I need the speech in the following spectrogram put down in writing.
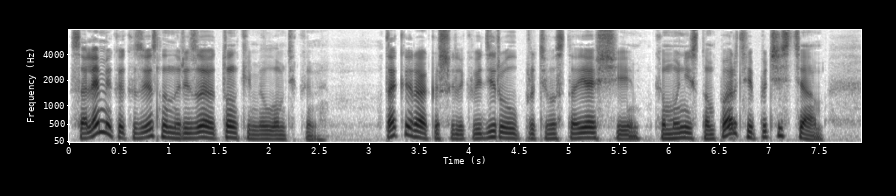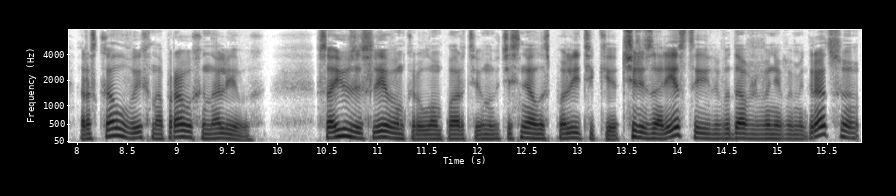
Солями, как известно, нарезают тонкими ломтиками так и Ракоши ликвидировал противостоящие коммунистам партии по частям, раскалывая их на правых и на левых. В союзе с левым крылом партии он вытеснял из политики через аресты или выдавливание в эмиграцию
